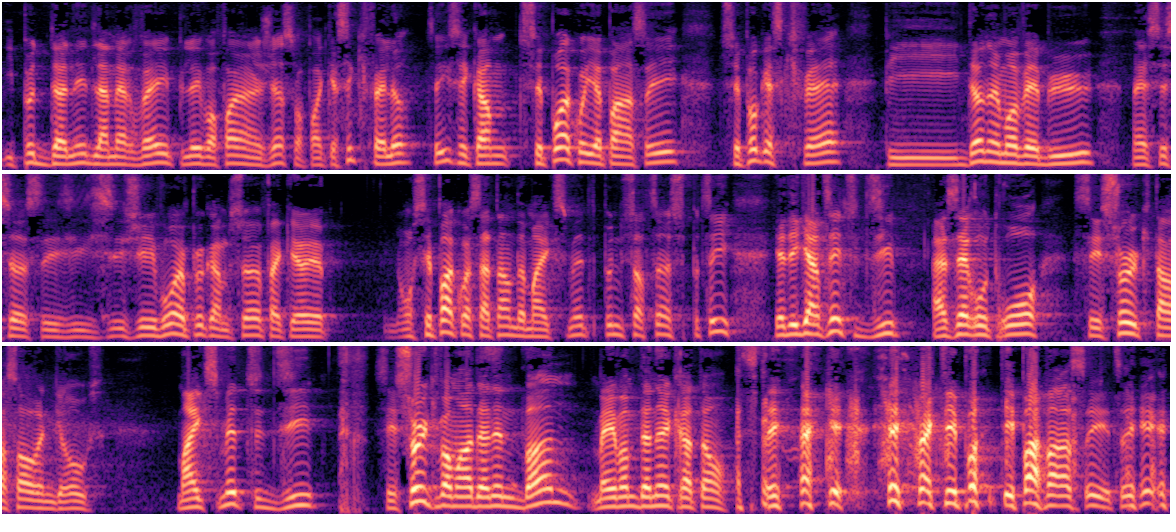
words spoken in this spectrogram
il peut te donner de la merveille, puis là, il va faire un geste, il va faire qu'est-ce qu'il fait là? Tu sais, c'est comme, tu sais pas à quoi il a pensé, tu sais pas qu'est-ce qu'il fait, puis il donne un mauvais but. Mais c'est ça, j'ai vois un peu comme ça. Fait que, on sait pas à quoi s'attendre de Mike Smith. Il peut nous sortir un. Tu sais, il y a des gardiens, tu te dis, à 0-3, c'est sûr qu'il t'en sort une grosse. Mike Smith, tu te dis, c'est sûr qu'il va m'en donner une bonne, mais il va me donner un croton. fait que t'es pas, pas avancé, tu sais.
